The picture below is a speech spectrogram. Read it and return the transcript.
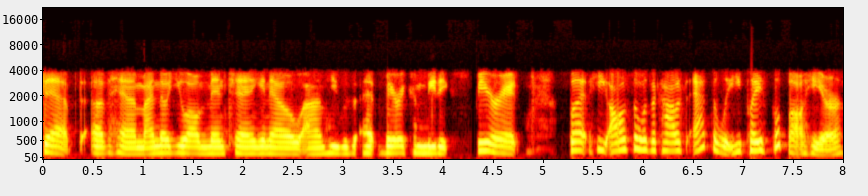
depth of him. I know you all mentioned, you know, um, he was a very comedic spirit, but he also was a college athlete. He played football here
